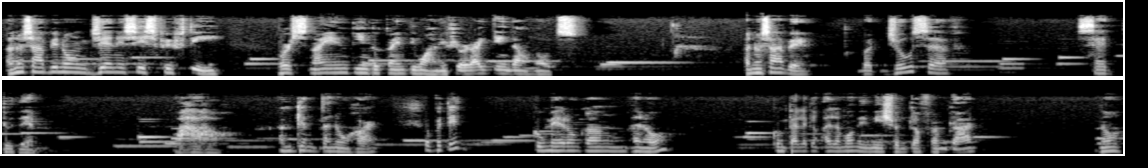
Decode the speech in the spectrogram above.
Ano sabi nung Genesis 50, verse 19 to 21, if you're writing down notes. Ano sabi? But Joseph said to them, Wow, ang ganda ng heart. Kapatid, kung meron kang, ano, kung talagang alam mo may mission ka from God, no?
